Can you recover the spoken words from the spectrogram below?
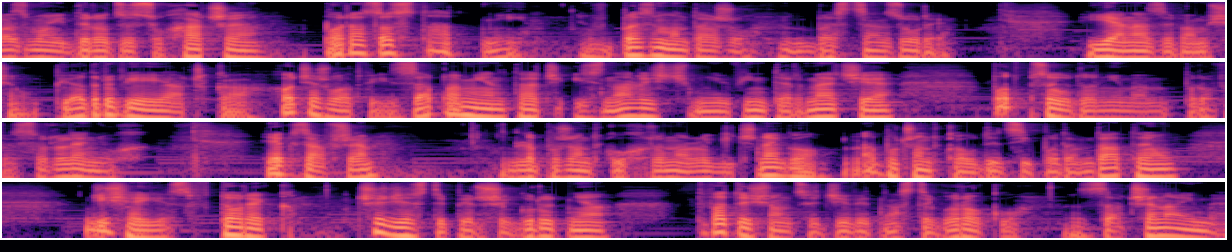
Was, moi drodzy słuchacze, po raz ostatni w bezmontażu, bez cenzury. Ja nazywam się Piotr Wiejaczka, chociaż łatwiej zapamiętać i znaleźć mnie w internecie pod pseudonimem Profesor Leniuch. Jak zawsze, dla porządku chronologicznego, na początku audycji podam datę. Dzisiaj jest wtorek, 31 grudnia 2019 roku. Zaczynajmy.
